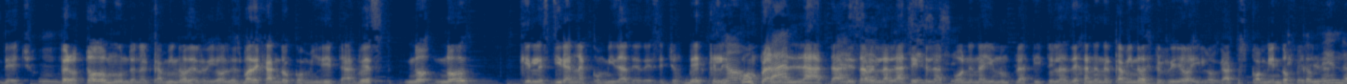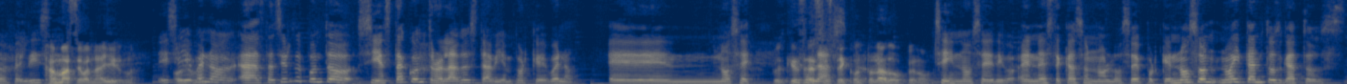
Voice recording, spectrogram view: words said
de hecho. Mm. Pero todo mundo en el camino del río les va dejando comidita. ¿Ves? No, no que les tiran la comida de desechos. ¿Ves que les No, compran la lata, les abren la lata y se sí, las sí. ponen ahí en un platito y las dejan en el camino del río y los gatos comiendo felices. Comiendo feliz. Jamás se van a ir, ¿no? Y sí, Obviamente. bueno, hasta cierto punto, si está controlado, está bien, porque, bueno, eh, no sé. Pues que sabes si esté controlado, pero... Sí, no sé, digo, en este caso no lo sé, porque no son, no hay tantos gatos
